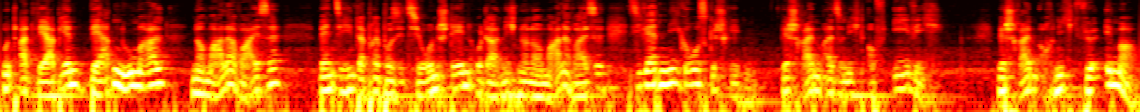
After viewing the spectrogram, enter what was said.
Und Adverbien werden nun mal normalerweise wenn sie hinter Präpositionen stehen oder nicht nur normalerweise, sie werden nie groß geschrieben. Wir schreiben also nicht auf ewig. Wir schreiben auch nicht für immer.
